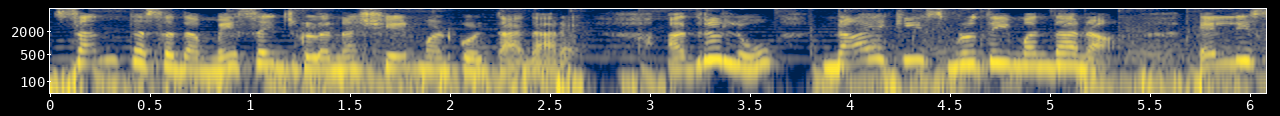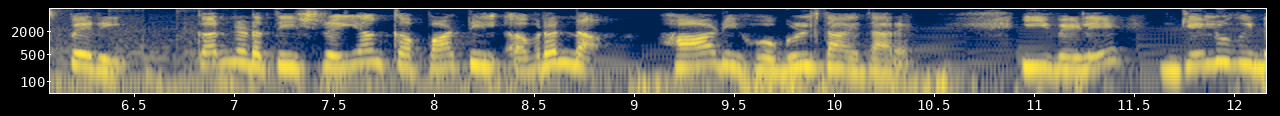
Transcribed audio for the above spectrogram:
ಸಂತಸದ ಮೆಸೇಜ್ಗಳನ್ನ ಶೇರ್ ಮಾಡ್ಕೊಳ್ತಾ ಇದ್ದಾರೆ. ಅದರಲ್ಲೂ ನಾಯಕಿ ಸ್ಮೃತಿ ಮಂದಾನ, ಎಲ್ಲಿಸ್ ಪೆರಿ, ಕನ್ನಡತಿ ಶ್ರೇಯಾಂಕ ಪಾಟೀಲ್ ಅವರನ್ನ ಹಾಡಿ ಹೊಗಳ್ತಾ ಇದ್ದಾರೆ. ಈ ವೇಳೆ ಗೆಲುವಿನ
